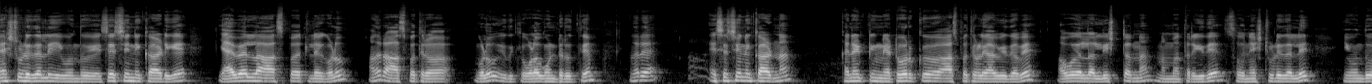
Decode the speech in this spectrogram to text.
ನೆಕ್ಸ್ಟ್ ವಿಡಿಯೋದಲ್ಲಿ ಈ ಒಂದು ಎನ್ ಕಾರ್ಡ್ಗೆ ಯಾವೆಲ್ಲ ಆಸ್ಪತ್ರೆಗಳು, ಅಂದರೆ ಆಸ್ಪತ್ರೆಗಳು ಇದಕ್ಕೆ ಒಳಗೊಂಡಿರುತ್ತೆ. ಅಂದರೆ ಎನ್ ಕಾರ್ಡ್ನ ಕನೆಕ್ಟಿಂಗ್ ನೆಟ್ವರ್ಕ್ ಆಸ್ಪತ್ರೆಗಳು ಯಾವಿದ್ದಾವೆ ಅವೆಲ್ಲ ಲಿಸ್ಟನ್ನು ನಮ್ಮ ಹತ್ರ ಇದೆ. ಸೊ ನೆಕ್ಸ್ಟ್ ವಿಡಿಯೋದಲ್ಲಿ ಈ ಒಂದು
